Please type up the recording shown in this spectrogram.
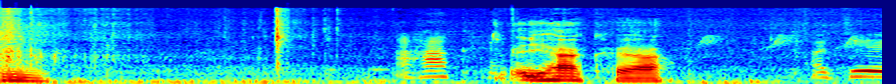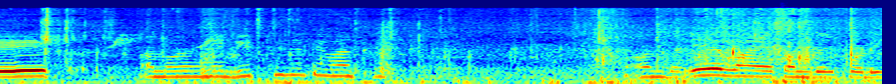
હમ. ઈ હાંક હે. આ દીઠી અંદર એ અંદર પડી.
